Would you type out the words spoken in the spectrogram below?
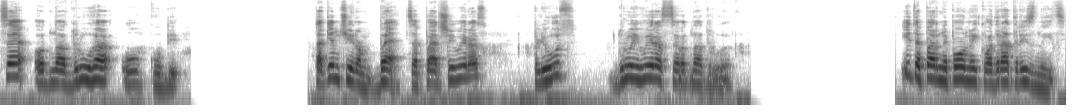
Це 1 друга у кубі. Таким чином, b це перший вираз. Плюс другий вираз це 1 друга. І тепер неповний квадрат різниці.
